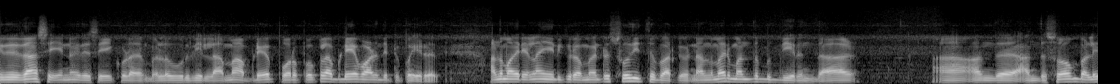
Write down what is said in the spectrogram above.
இதுதான் செய்யணும் இதை செய்யக்கூடாது என்பதில் உறுதி இல்லாமல் அப்படியே போகிறப்போக்கில் அப்படியே வாழ்ந்துட்டு போயிடுறது. அந்த மாதிரியெல்லாம் இருக்கிறோமா என்று சோதித்து பார்க்க வேண்டும். அந்த மாதிரி மந்த புத்தி இருந்தால் அந்த அந்த சோம்பலை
